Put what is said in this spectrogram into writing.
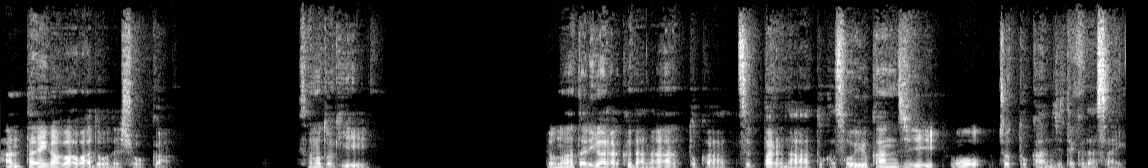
反対側はどうでしょうか？その時、どのあたりが楽だなとか、突っ張るなとか、そういう感じをちょっと感じてください。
